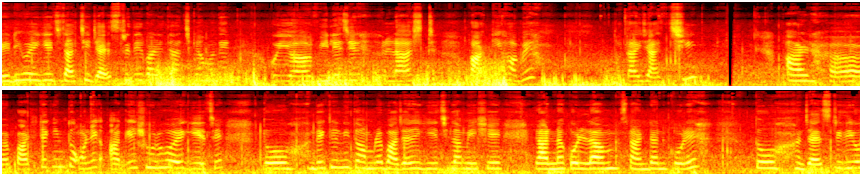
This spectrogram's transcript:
রেডি হয়ে গিয়েছি যাচ্ছি জয়শ্রীদির বাড়িতে আজকে আমাদের ওই ভিলেজের লাস্ট পার্টি হবে তাই যাচ্ছি। আর পার্টিটা কিন্তু অনেক আগে শুরু হয়ে গিয়েছে। তো দেখলেনি তো আমরা বাজারে গিয়েছিলাম, এসে রান্না করলাম, স্নান টান করে। তো জয়শ্রীদিও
